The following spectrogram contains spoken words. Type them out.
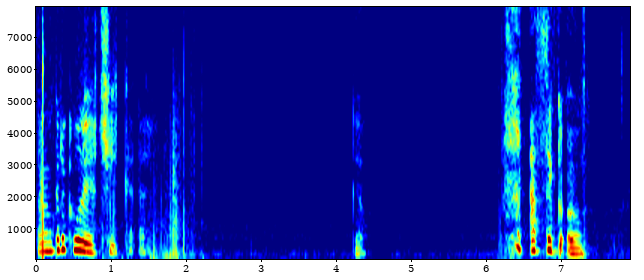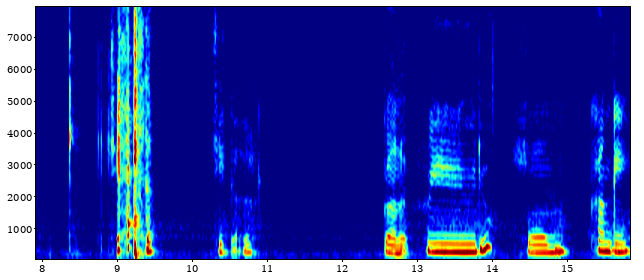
I'm gonna call her Chica. Go. I said go. Chica. Gonna feed you some candy.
